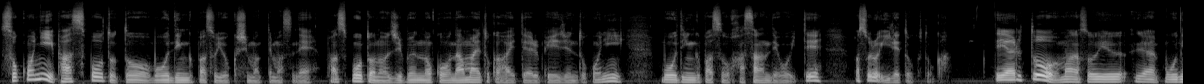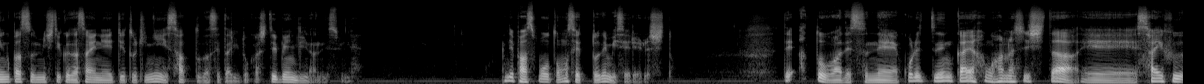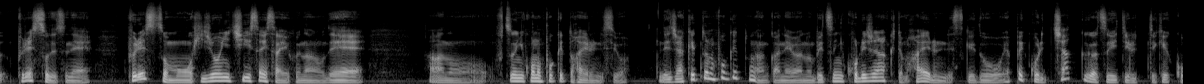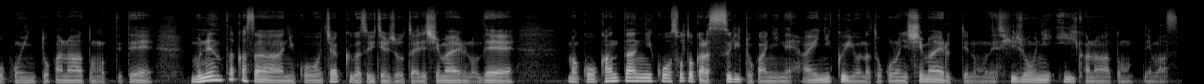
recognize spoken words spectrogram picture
そこにパスポートとボーディングパスをよくしまってますね。パスポートの自分のこう名前とか書いてあるページのとこにボーディングパスを挟んでおいて、まあ、それを入れとくとか。でやると、まあそういう、じゃあボーディングパス見せてくださいねっていう時にさっと出せたりとかして便利なんですよね。で、パスポートもセットで見せれるしと。で、あとはですね、これ前回お話しした、えー、財布、プレッソですね。プレッソも非常に小さい財布なので、あの、普通にこのポケット入るんですよ。で、ジャケットのポケットなんかね、あの別にこれじゃなくても入るんですけど、やっぱりこれチャックがついてるって結構ポイントかなと思ってて、胸の高さにこうチャックがついてる状態でしまえるので、まあこう簡単にこう外からスリとかにね、合いにくいようなところにしまえるっていうのもね、非常にいいかなと思っています。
